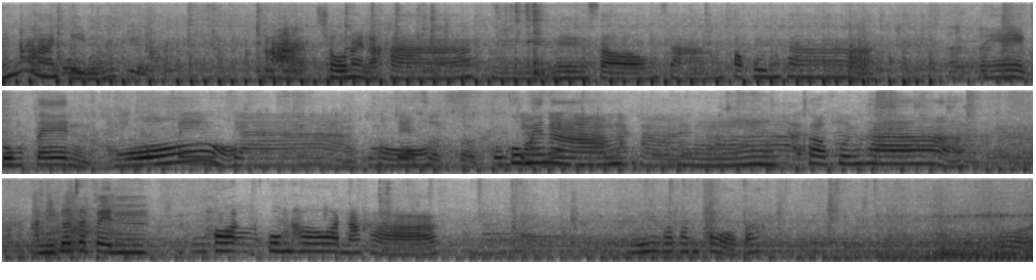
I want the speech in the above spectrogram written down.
มน่ากิน โชว์หน่อยนะคะนี่หนึ่งสองสามขอบคุณค่ะ นี่กุ้งเต้นโอ้เต้นจ้ากุ้ง เต้นสดสดๆกุ้งแม่น้จากำนะคะอืมขอบคุณค่ะ อันนี้ก็จะเป็นทอดกุ้งทอดนะคะเฮ้ยเขาทำต่อปะนี่ด้วย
